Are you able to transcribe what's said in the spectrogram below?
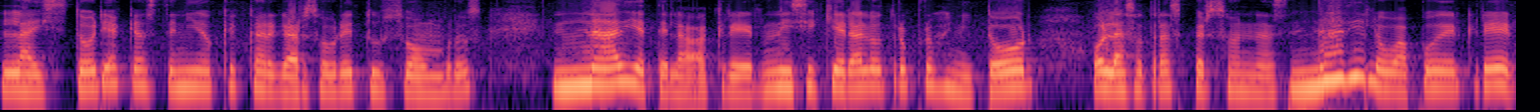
la historia que has tenido que cargar sobre tus hombros. Nadie te la va a creer, ni siquiera el otro progenitor o las otras personas. Nadie lo va a poder creer.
